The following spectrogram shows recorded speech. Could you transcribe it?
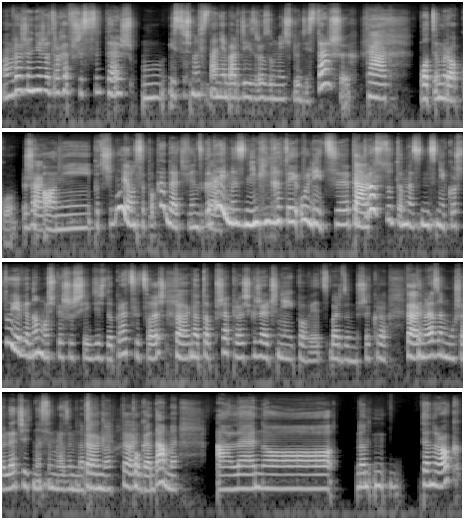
Mam wrażenie, że trochę wszyscy też mm, jesteśmy w stanie bardziej zrozumieć ludzi starszych Tak. po tym roku, że Tak. oni potrzebują sobie pogadać, więc gadajmy z nimi na tej ulicy. Po Tak. prostu to nas nic nie kosztuje. Wiadomo, śpieszysz się gdzieś do pracy, coś, Tak. no to przeproś grzecznie i powiedz, bardzo mi przykro, tak. tym razem muszę lecieć, następnym razem na Tak, pewno tak. pogadamy. Ale no, no, ten rok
